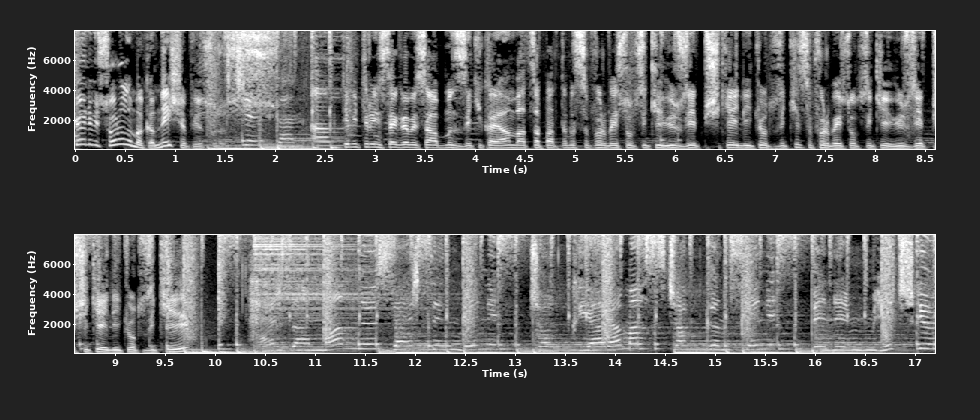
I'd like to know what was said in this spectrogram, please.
Şöyle bir soralım bakalım ne iş yapıyorsunuz? Twitter, Instagram hesabımız Zeki Kayağan, WhatsApp hattımız 0532 172 52 32 0532 172 52 32. Her zaman üzersin beni, çok yaramaz çapkın seni, benim hiç gün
